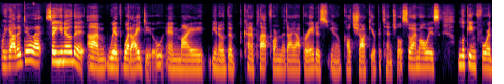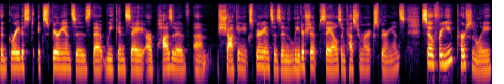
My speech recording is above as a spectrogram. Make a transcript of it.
We got to do it. So, you know that um, with what I do and my, you know, the kind of platform that I operate is, you know, called Shock Your Potential. So I'm always looking for the greatest experiences that we can say are positive, um, shocking experiences in leadership, sales, and customer experience. So for you personally,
